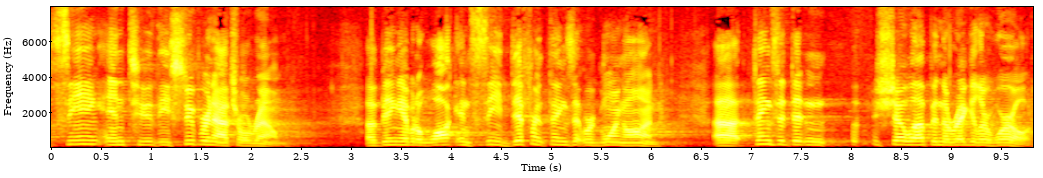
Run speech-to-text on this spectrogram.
seeing into the supernatural realm, of being able to walk and see different things that were going on, uh, things that didn't show up in the regular world.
